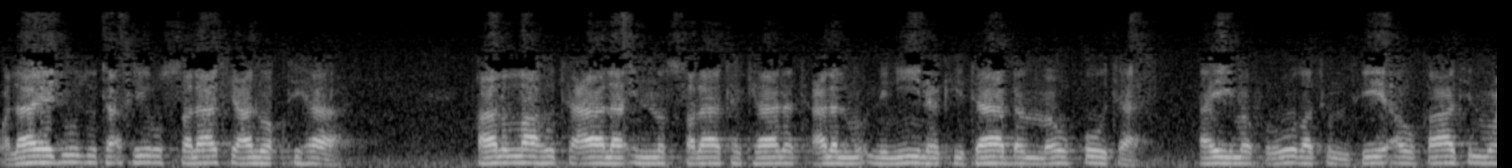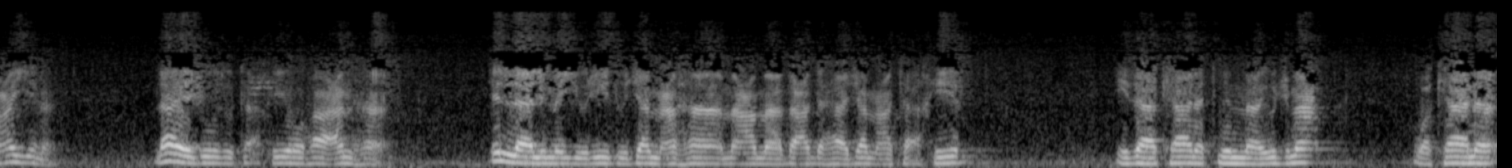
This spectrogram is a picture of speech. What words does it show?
ولا يجوز تأخير الصلاة عن وقتها. قال الله تعالى إن الصلاة كانت على المؤمنين كتابا موقوتا أي مفروضة في أوقات معينة لا يجوز تأخيرها عنها. إلا لمن يريد جمعها مع ما بعدها جمع تأخير إذا كانت مما يجمع وكان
